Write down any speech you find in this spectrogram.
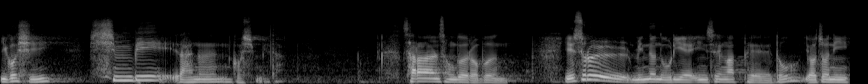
이것이 신비라는 것입니다. 사랑하는 성도 여러분, 예수를 믿는 우리의 인생 앞에도 여전히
